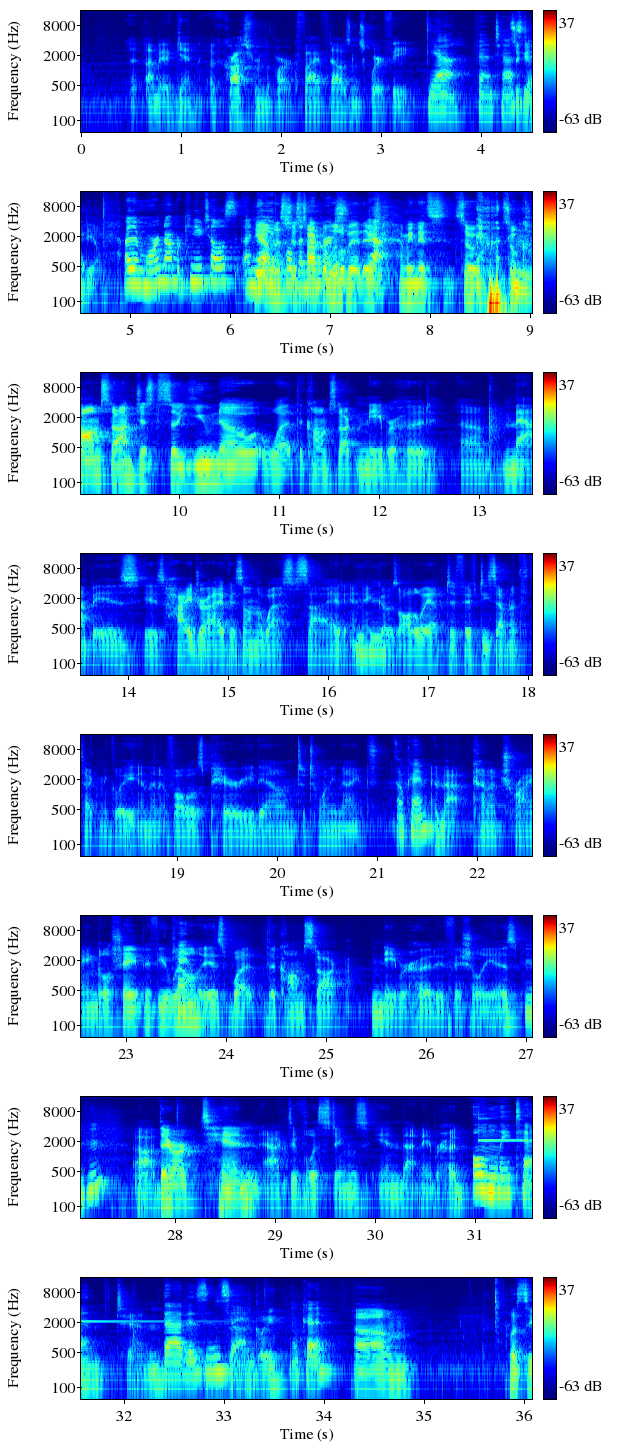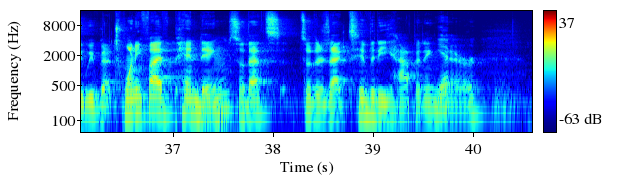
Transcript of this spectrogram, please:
I mean, again, across from the park, 5,000 square feet. yeah, fantastic. It's a good deal. Are there more number? Can you tell us? I know yeah let's just talk numbers. a little bit There's, Yeah. i mean it's so so comstock just so you know what the comstock neighborhood um, map is is high drive is on the west side and Mm-hmm. it goes all the way up to 57th technically and then it follows perry down to 29th Okay. and that kind of triangle shape if you Okay. will is what the comstock neighborhood officially is Mm-hmm. uh, there are 10 active listings in that neighborhood Only 10. 10 That is insane. exactly Okay. let's see we've got 25 pending so that's so there's activity happening Yep. there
